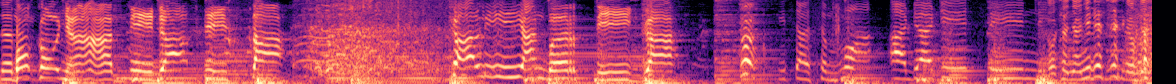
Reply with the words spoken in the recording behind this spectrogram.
Pokoknya tidak bisa kalian bertiga. Kita semua ada di sini. Gak usah nyanyi Des, Des, gak usah.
